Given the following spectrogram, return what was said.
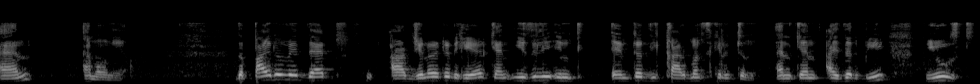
and ammonia. The pyruvate that are generated here can easily enter the carbon skeleton and can either be used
